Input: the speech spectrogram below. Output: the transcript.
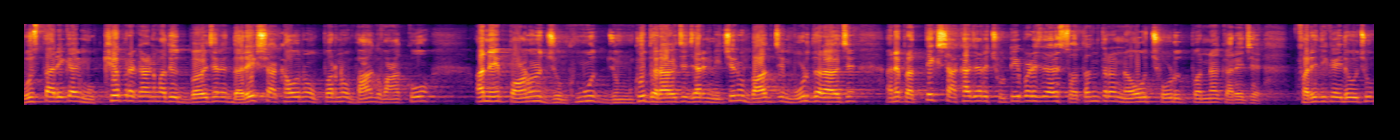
ભૂસ્તારિકા એ મુખ્ય પ્રકાંડમાંથી ઉદ્ભવે છે અને દરેક શાખાઓનો ઉપરનો ભાગ વાંકો અને પર્ણોનું ઝૂંખમું ઝુમખું ધરાવે છે. જ્યારે નીચેનો ભાગ જે મૂળ ધરાવે છે અને પ્રત્યેક શાખા જ્યારે છૂટી પડે છે, ત્યારે સ્વતંત્ર નવો છોડ ઉત્પન્ન કરે છે. ફરીથી કહી દઉં છું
